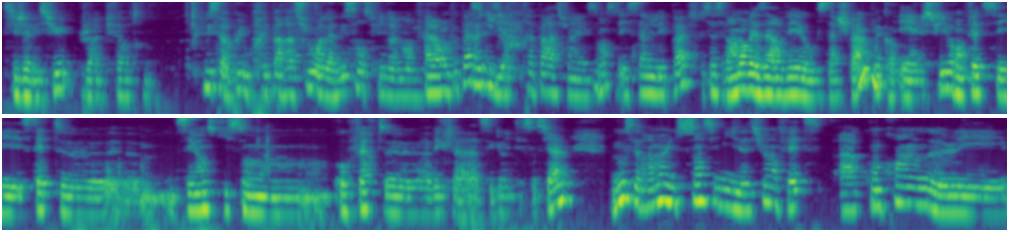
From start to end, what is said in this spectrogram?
si j'avais su j'aurais pu faire autrement oui, c'est un peu une préparation à la naissance finalement. Alors on peut pas, se dire préparation à la naissance et ça ne l'est pas parce que ça c'est vraiment réservé aux sages-femmes et elles suivent en fait ces sept euh, séances qui sont offertes euh, avec la sécurité sociale. Nous c'est vraiment une sensibilisation en fait à comprendre les,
